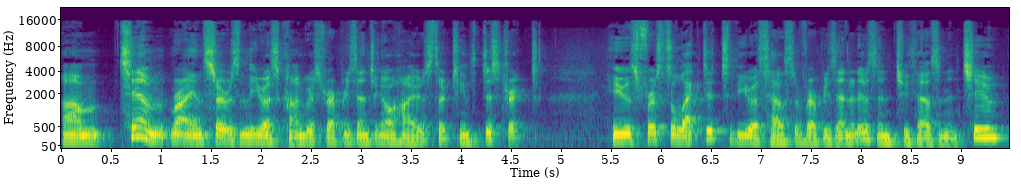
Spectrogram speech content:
Um, Tim Ryan serves in the U.S. Congress representing Ohio's 13th District. He was first elected to the U.S. House of Representatives in 2002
